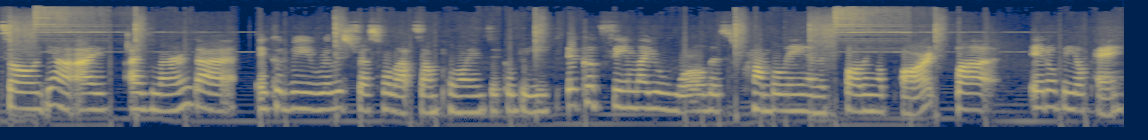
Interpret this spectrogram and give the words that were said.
So yeah, I I've learned that it could be really stressful at some points. It could be, it could seem like your world is crumbling and it's falling apart, but it'll be okay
